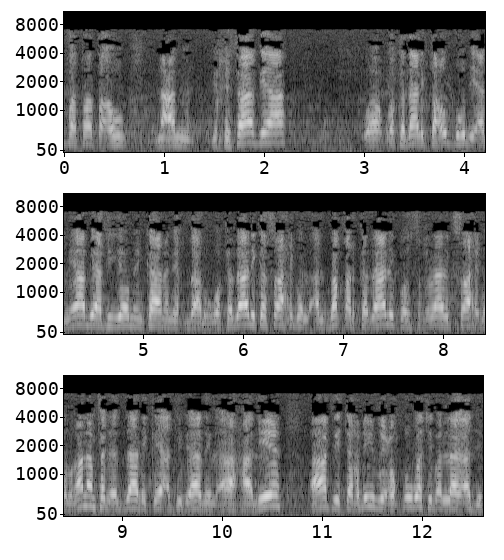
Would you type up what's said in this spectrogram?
فتطأه نعم بخفافها وكذلك تعضه بانيابها في يوم كان مقداره. وكذلك صاحب البقر كذلك وكذلك صاحب الغنم فلذلك يأتي بهذه الأحاديث في تغليظ عقوبة من لا يؤدي.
